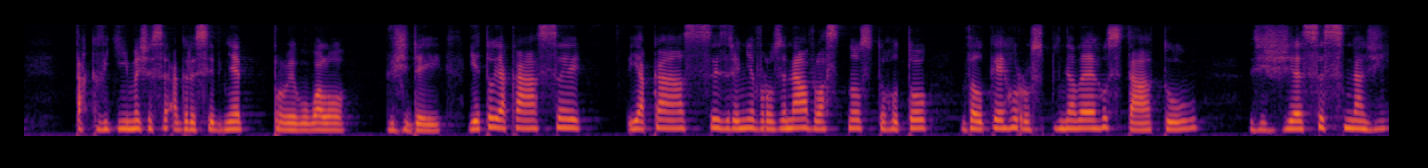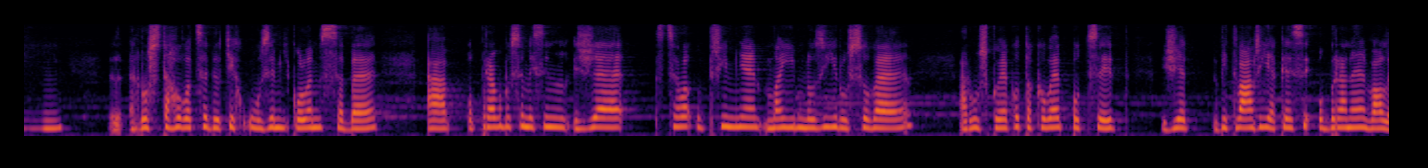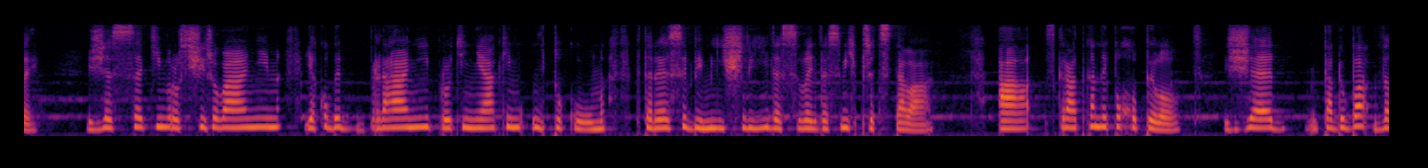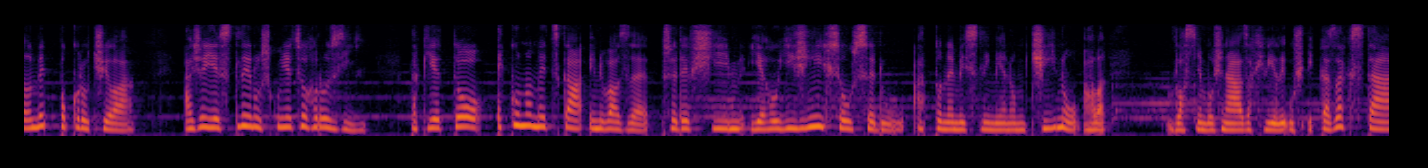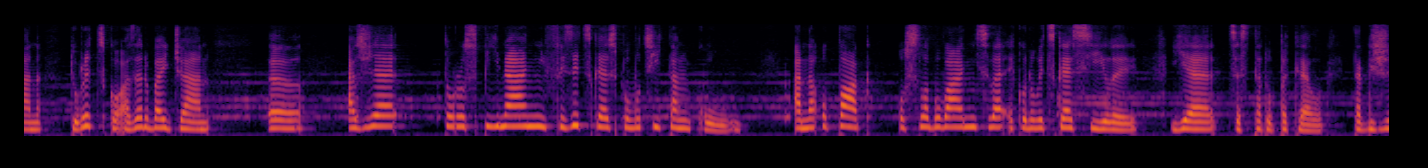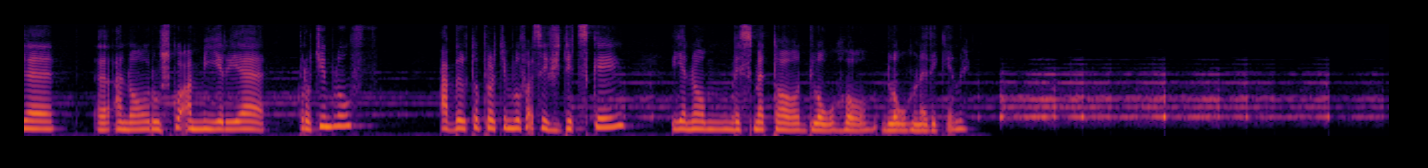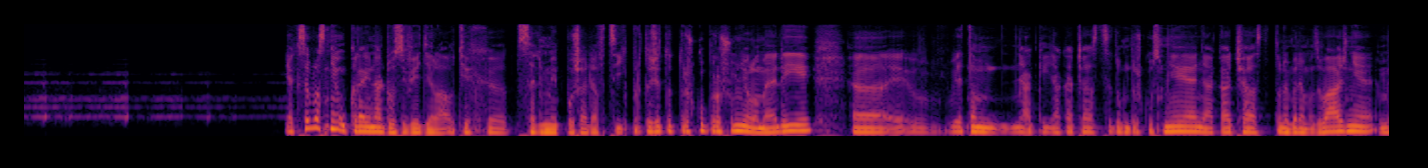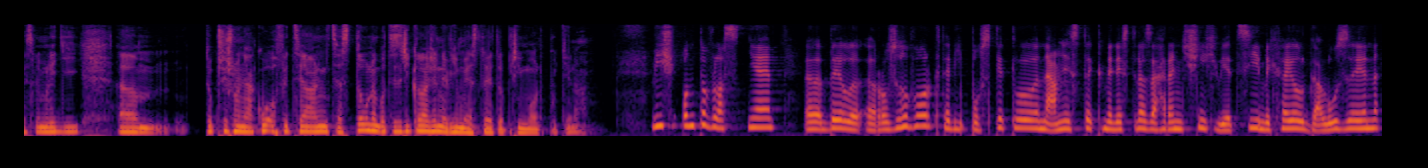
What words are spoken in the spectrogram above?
tak vidíme, že se agresivně projevovalo vždy. Je to jakási, jakási zřejmě vrozená vlastnost tohoto velkého rozpínavého státu, že se snaží roztahovat se do těch území kolem sebe a opravdu si myslím, že zcela upřímně mají mnozí rusové a Rusko jako takové pocit, že vytváří jakési obrané valy, že se tím rozšiřováním jakoby brání proti nějakým útokům, které si vymýšlí ve, své, ve svých představách. A zkrátka nepochopilo, že ta doba velmi pokročila a že jestli Rusku něco hrozí, tak je to ekonomická invaze především jeho jižních sousedů, a to nemyslím jenom Čínu, ale vlastně možná za chvíli už i Kazachstán, Turecko, Azerbajdžán, eh, a že to rozpínání fyzické s pomocí tanků a naopak oslabování své ekonomické síly je cesta do pekel. Takže eh, ano, Rusko a mír je protimluv a byl to protimluv asi vždycky, jenom my jsme to dlouho, dlouho neviděli. Jak se vlastně Ukrajina dozvěděla o těch eh, sedmi požadavcích? Protože to trošku prošumělo médii, eh, je tam nějaký, nějaká část se tomu trošku směje, nějaká část to nebere moc vážně, myslím lidí. Ehm, to přišlo nějakou oficiální cestou, nebo ty jsi říkala, že nevíme, jestli je to přímo od Putina? Víš, on to vlastně eh, byl rozhovor, který poskytl náměstek ministra zahraničních věcí Michail Galuzin eh,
